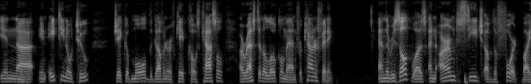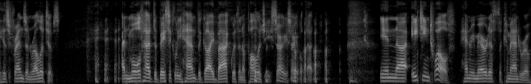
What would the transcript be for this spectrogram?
In uh, in 1802, Jacob Mould, the governor of Cape Coast Castle, arrested a local man for counterfeiting. And the result was an armed siege of the fort by his friends and relatives. and Mould had to basically hand the guy back with an apology. Sorry, sorry about that. In uh, 1812, Henry Meredith, the commander of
